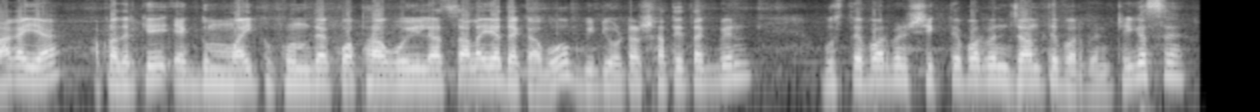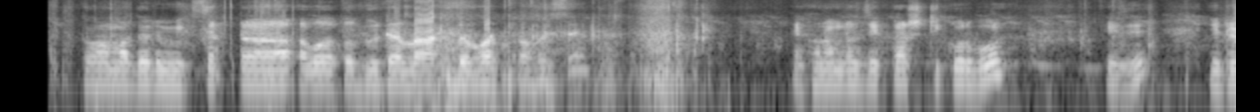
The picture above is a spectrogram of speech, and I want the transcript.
লাগাইয়া আপনাদেরকে একদম মাইক্রোফোন দিয়ে কথা বইলা চালাইয়া দেখাবো। ভিডিওটার সাথে থাকবেন। বুঝতে পারবেন, শিখতে পারবেন, জানতে পারবেন, ঠিক আছে? তো আমাদের মিক্সারটা আপাতত দুইটা লাট ব্যবহার করা হয়েছে। এখন আমরা যে কাজটি করব, এই যে, এটা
